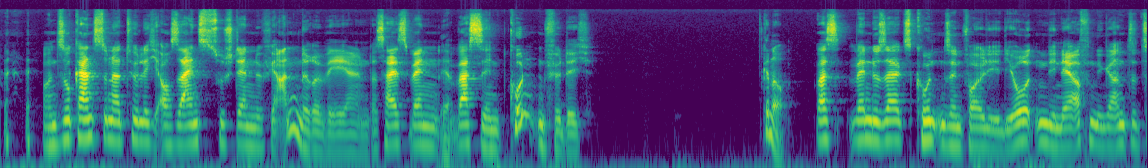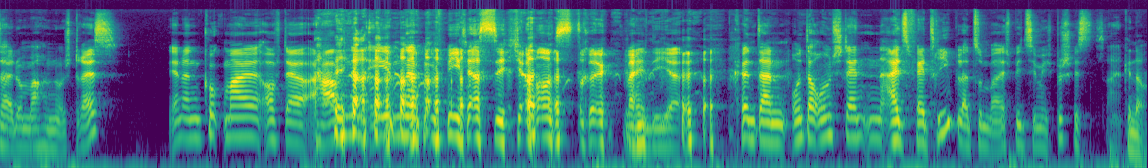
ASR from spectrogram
Und so kannst du natürlich auch Seinszustände für andere wählen. Das heißt, wenn, Ja. was sind Kunden für dich? genau. Was, wenn du sagst, Kunden sind voll die Idioten, die nerven die ganze Zeit und machen nur Stress, ja, dann guck mal auf der habenden Ja. Ebene, wie das sich ausdrückt bei dir. Könnte dann unter Umständen als Vertriebler zum Beispiel ziemlich beschissen sein. Genau.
